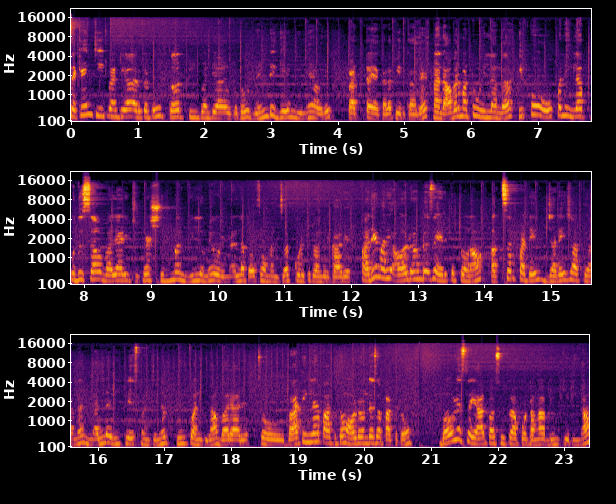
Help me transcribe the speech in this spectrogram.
செகண்ட் டி டுவெண்ட்டியா இருக்கட்டும் தேர்ட் டி டுவெண்ட்டியா இருக்கட்டும் ரெண்டு கேம்லயுமே அவரு பட்டைய கிளப்பியிருக்காரு. அண்ட் அவர் மட்டும் இல்லைங்க இப்போ ஓப்பனிங்ல புதுசா விளையாடிட்டு இருக்கிற சுப்மன் கில்லுமே ஒரு நல்ல பெர்ஃபார்மன்ஸை கொடுத்துட்டு வந்திருக்காரு. அதே மாதிரி ஆல்ரவுண்டர்ஸ் எடுத்துட்டோம்னா அக்சர் பட்டேல் ஜடேஜாக்கான நல்ல ரீப்ளேஸ்மெண்ட்னு ப்ரூவ் பண்ணிட்டு தான் வராரு. ஸோ பேட்டிங்ல பார்த்துட்டோம் ஆல்ரவுண்டர்ஸா பார்த்துட்டோம். பவுலர்ஸ்ல யாருப்பா சூப்பரா போட்டாங்க அப்படின்னு கேட்டீங்கன்னா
